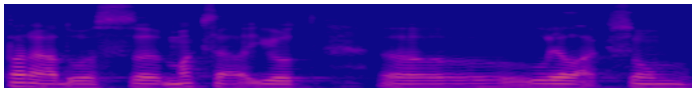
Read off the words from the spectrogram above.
parādos, maksājot lielāku summu?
